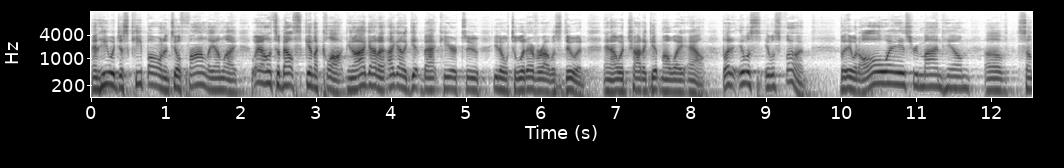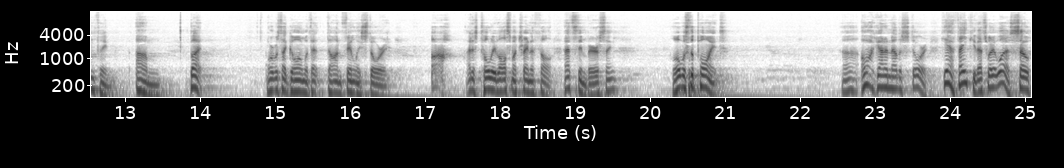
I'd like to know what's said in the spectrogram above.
And he would just keep on until finally I'm like, Well, it's about skin o'clock. You know, I gotta I gotta get back here to, you know, to whatever I was doing. And I would try to get my way out. But it was it was fun. But it would always remind him of something. Um, but where was I going with that Don Finley story? Ah, I just totally lost my train of thought. That's embarrassing. What was the point? Uh, oh, I got another story. Yeah, thank you. That's what it was. So,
